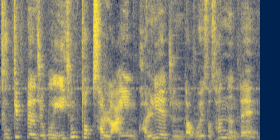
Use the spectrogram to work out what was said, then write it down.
붓기 빼주고 이중턱 살 라인 관리해준다고 해서 샀는데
